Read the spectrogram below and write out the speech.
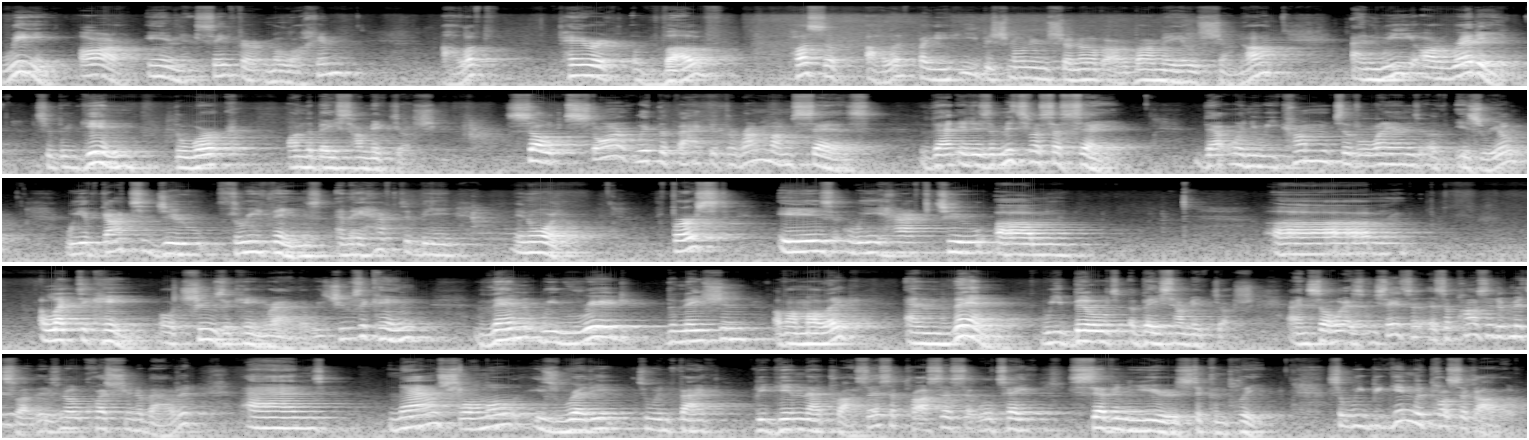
We are in Sefer Melachim, Aleph, Perek Vav, Pasuk Aleph, Vayihi B'Shmonim Shana V'Arba Me'os Shana, and we are ready to begin the work on the Beis Hamikdash. So start with the fact that the Rambam says that it is a mitzvas aseh, that when we come to the land of Israel, we have got to do three things, and they have to be in order. First is we have to um, um, elect a king, or choose a king rather. We choose a king, then we rid the nation of Amalek, and then we build a Beis Hamikdash. And so, as we say, it's a, it's a positive mitzvah. There's no question about it. And now Shlomo is ready to, in fact, begin that process, a process that will take seven years to complete. So we begin with Posuk Aleph.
